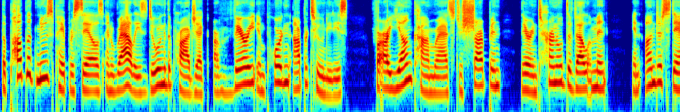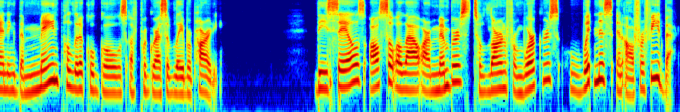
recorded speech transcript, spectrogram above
The public newspaper sales and rallies during the project are very important opportunities for our young comrades to sharpen their internal development in understanding the main political goals of Progressive Labor Party. These sales also allow our members to learn from workers who witness and offer feedback.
